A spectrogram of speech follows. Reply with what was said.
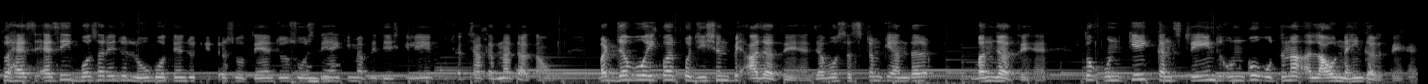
तो ऐसे ऐसे ही बहुत सारे जो लोग होते हैं, जो लीडर्स होते हैं, जो सोचते हैं कि मैं अपने देश के लिए कुछ अच्छा करना चाहता हूँ बट जब वो एक बार पोजीशन पे आ जाते हैं, जब वो सिस्टम के अंदर बन जाते हैं तो उनके कंस्ट्रेंट उनको उतना अलाउ नहीं करते हैं।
